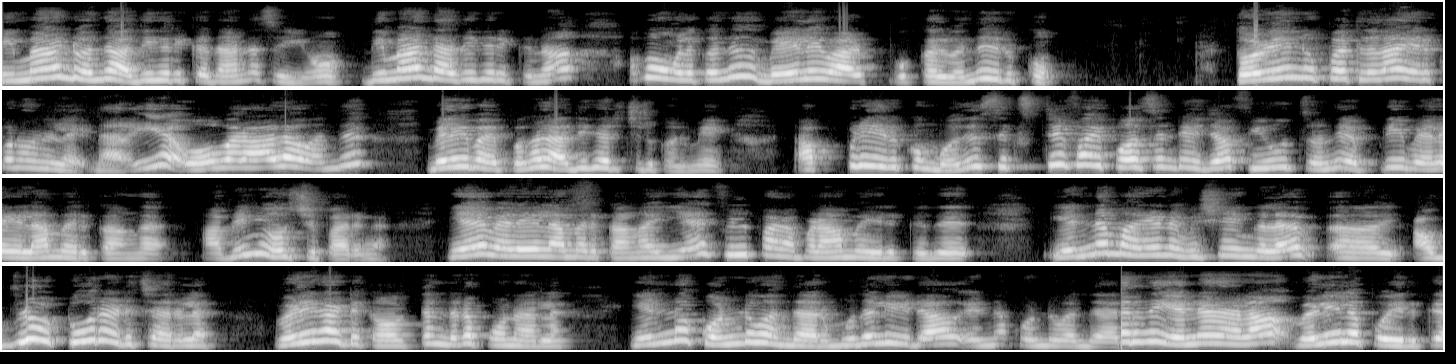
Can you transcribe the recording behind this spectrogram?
டிமாண்ட் வந்து அதிகரிக்க தானே செய்யும். டிமாண்ட் அதிகரிக்குன்னா அப்போ உங்களுக்கு வந்து வேலை வாய்ப்புகள் வந்து இருக்கும். தொழில்நுட்பத்துல தான் இருக்கணும்னு இல்லை. நிறைய ஓவராலா வந்து வேலை வாய்ப்புகள் அதிகரிச்சிருக்கணுமே. அப்படி இருக்கும்போது sixty five percentage of youth வந்து எப்படி வேலை இல்லாம இருக்காங்க அப்படின்னு யோசிச்சு பாருங்க. ஏன் வேலை இல்லாம இருக்காங்க? ஏன் ஃபில் பண்ணப்படாம இருக்குது? என்ன மாதிரியான விஷயங்களை அவ்வளோ டூர் அடிச்சாருல வெளிநாட்டுக்கு அத்தனை தடவை போனார்ல? என்ன கொண்டு வந்தார்? முதலீடா என்ன கொண்டு வந்தார்? இது என்னென்னலாம் வெளியில போயிருக்கு?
